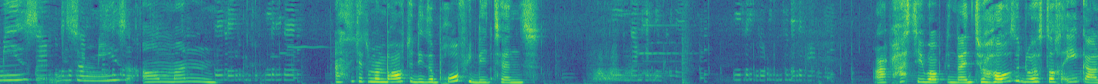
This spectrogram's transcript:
miese, diese miese. Oh Mann. Ach, ich dachte, man brauchte diese Profi-Lizenz. Aber passt die überhaupt in dein Zuhause? Du hast doch eh gar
